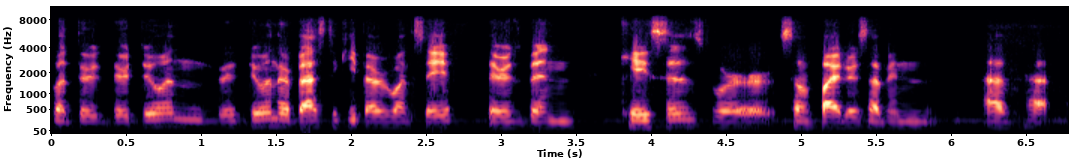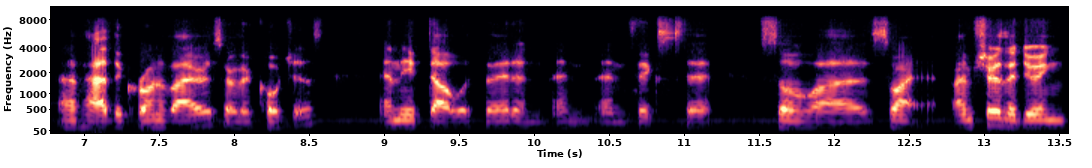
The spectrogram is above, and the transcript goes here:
but they're they're doing they're doing their best to keep everyone safe. There's been cases where some fighters have been have have had the coronavirus or their coaches, and they've dealt with it and and, and fixed it. So uh, so I, I'm sure they're doing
